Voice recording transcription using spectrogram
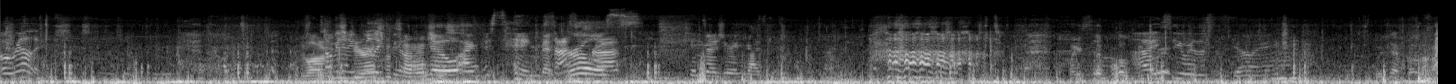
Oh, really? A lot Tell of me how you experience really with feel. 10 inches? No, I'm just saying that Sassafras. girls can measure and guys can. Where's the boat? I see where this is going. Where's that boat?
